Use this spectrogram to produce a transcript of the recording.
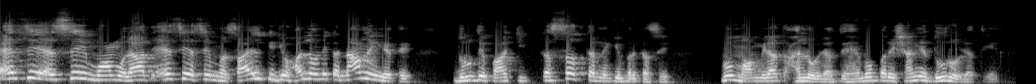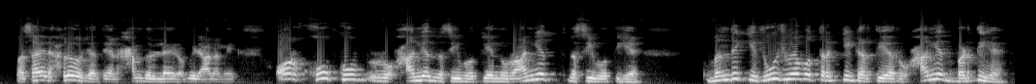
ऐसे ऐसे मामूलत, ऐसे ऐसे मसाइल के जो हल होने का नाम नहीं लेते, दुरुद पाक की कसरत करने की बरकत से वो मामलात हल हो जाते हैं, वो परेशानियाँ दूर हो जाती हैं, मसाइल हल हो जाते हैं अलहमदिल्ला रबीआलमीन और खूब खूब रूहानियत नसीब होती है, नूरानियत नसीब होती है। बंदे की रूह जो है वो तरक्की करती है, रूहानियत बढ़ती है।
